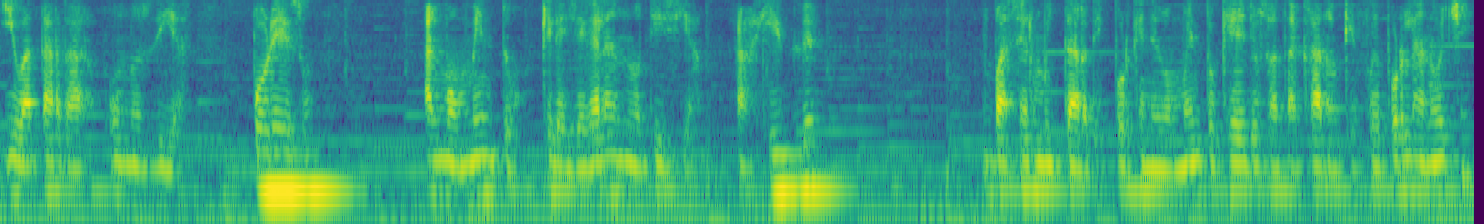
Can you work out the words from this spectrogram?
iba a tardar unos días. Por eso al momento que le llega la noticia a Hitler, va a ser muy tarde, porque en el momento que ellos atacaron, que fue por la noche,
